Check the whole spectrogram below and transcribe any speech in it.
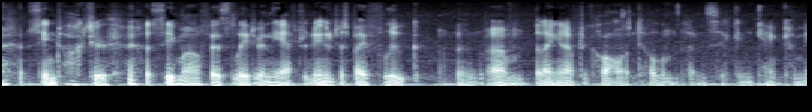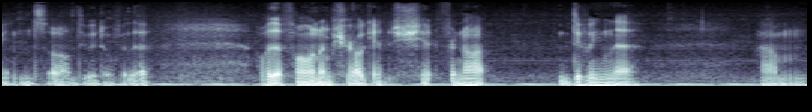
same doctor, same office later in the afternoon, just by fluke. Um, but I'm gonna have to call and tell them that I'm sick and can't come in, so I'll do it over the over the phone. I'm sure I'll get shit for not doing the, um,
